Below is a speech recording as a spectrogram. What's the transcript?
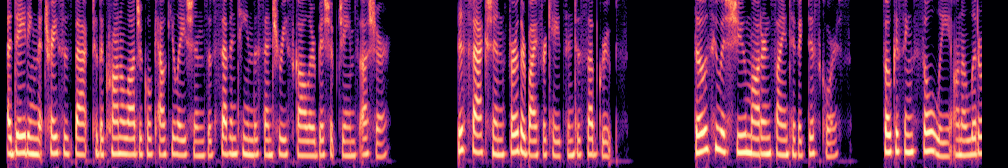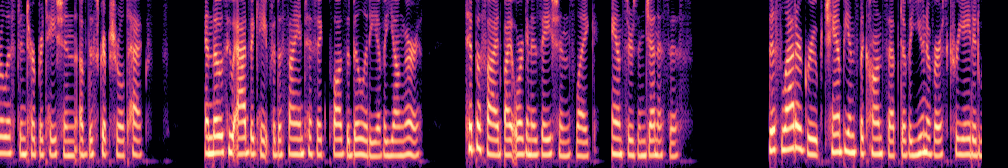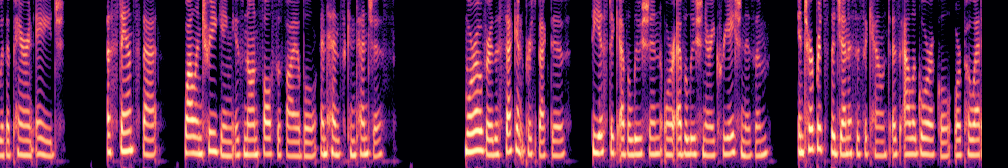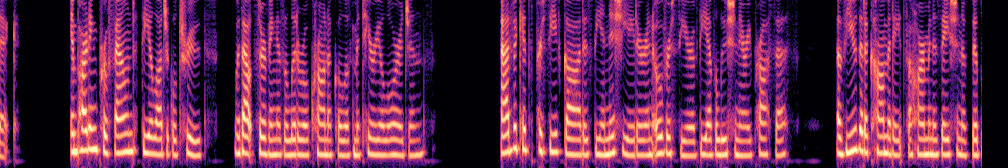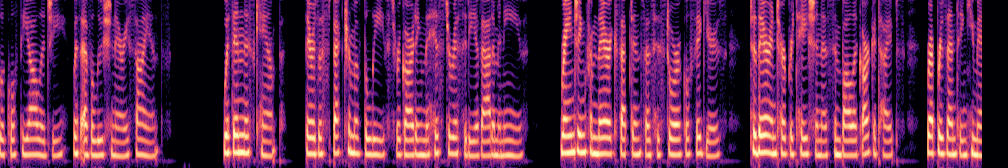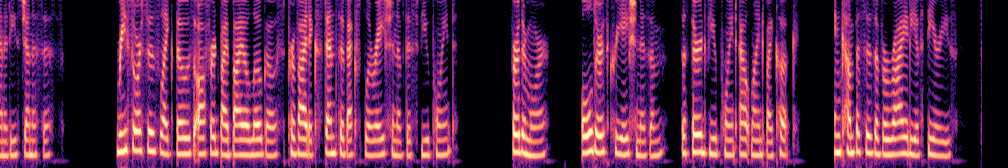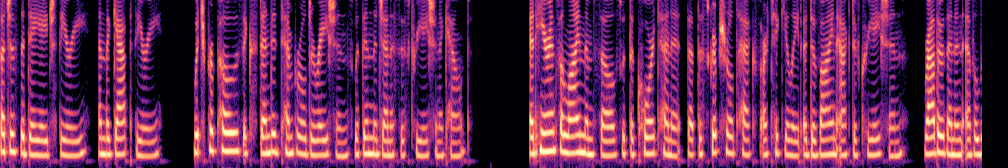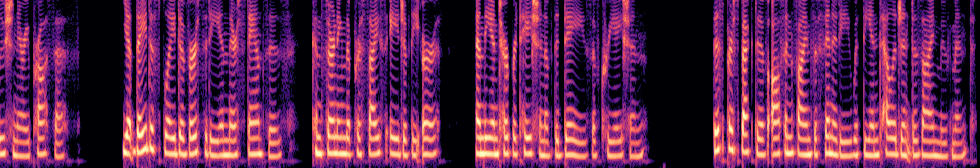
a dating that traces back to the chronological calculations of 17th century scholar Bishop James Ussher. This faction further bifurcates into subgroups. Those who eschew modern scientific discourse, focusing solely on a literalist interpretation of the scriptural texts, and those who advocate for the scientific plausibility of a young earth, typified by organizations like Answers in Genesis. This latter group champions the concept of a universe created with apparent age, a stance that, while intriguing, is non falsifiable and hence contentious. Moreover, the second perspective, theistic evolution or evolutionary creationism, interprets the Genesis account as allegorical or poetic, imparting profound theological truths without serving as a literal chronicle of material origins. Advocates perceive God as the initiator and overseer of the evolutionary process, a view that accommodates a harmonization of biblical theology with evolutionary science. Within this camp, there is a spectrum of beliefs regarding the historicity of Adam and Eve, ranging from their acceptance as historical figures to their interpretation as symbolic archetypes representing humanity's genesis. Resources like those offered by BioLogos provide extensive exploration of this viewpoint. Furthermore, Old Earth creationism, the third viewpoint outlined by Cook, encompasses a variety of theories, such as the day age theory and the gap theory, which propose extended temporal durations within the Genesis creation account. Adherents align themselves with the core tenet that the scriptural texts articulate a divine act of creation rather than an evolutionary process. Yet they display diversity in their stances concerning the precise age of the earth and the interpretation of the days of creation. This perspective often finds affinity with the intelligent design movement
